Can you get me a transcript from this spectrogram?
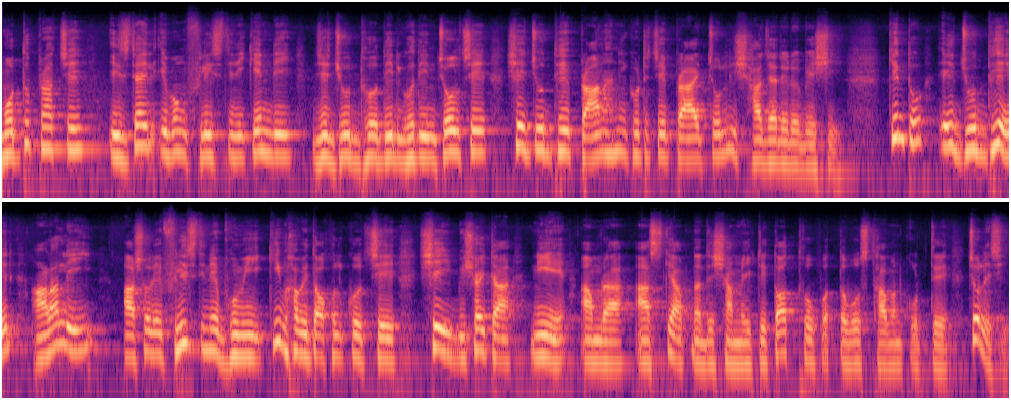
মধ্যপ্রাচ্যে ইসরায়েল এবং ফিলিস্তিনি কেন্দ্রিক যে যুদ্ধ দীর্ঘদিন চলছে সেই যুদ্ধে প্রাণহানি ঘটেছে প্রায় চল্লিশ হাজারেরও বেশি। কিন্তু এই যুদ্ধের আড়ালেই আসলে ফিলিস্তিনের ভূমি কীভাবে দখল করছে, সেই বিষয়টা নিয়ে আমরা আজকে আপনাদের সামনে একটি তথ্য উপস্থাপন করতে চলেছি।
